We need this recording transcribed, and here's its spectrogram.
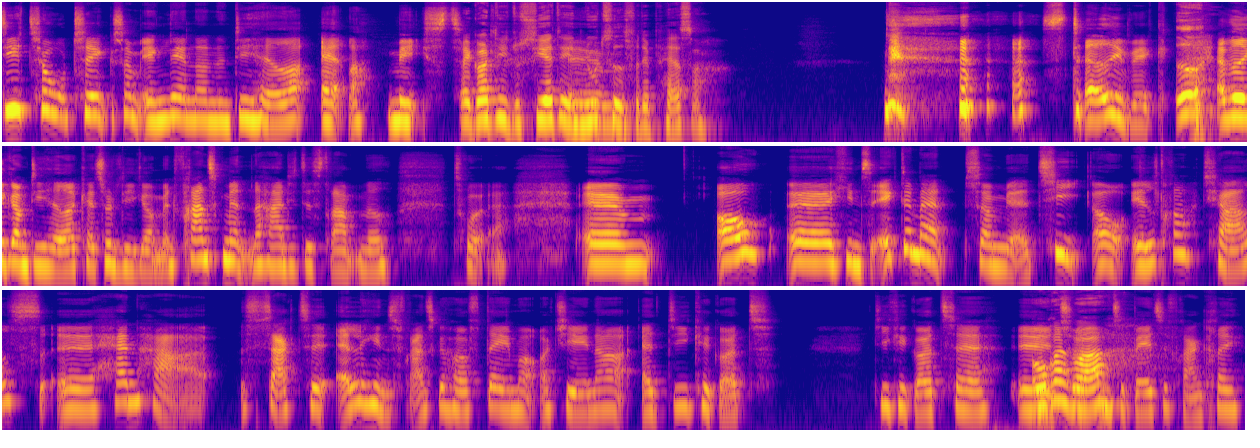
de to ting, som englænderne de hader allermest. jeg kan godt lide, at du siger, at det er Øhm. nutid, for det passer. Stadigvæk. Jeg ved ikke, om de hader katolikker, men franskmændene har de det stramt med, tror jeg. Øhm, og øh, hendes ægtemand, som er 10 år ældre, Charles, øh, han har sagt til alle hendes franske hofdamer og tjenere, at de kan godt, de kan godt tage øh, turen tilbage til Frankrig.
